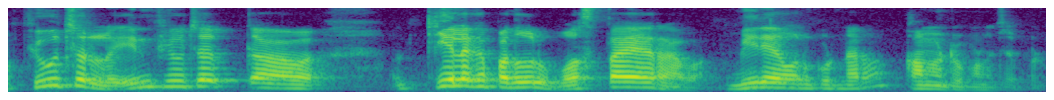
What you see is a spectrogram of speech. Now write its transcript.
ఫ్యూచర్లో ఇన్ ఫ్యూచర్ కీలక పదవులు వస్తాయా రావా? మీరేమనుకుంటున్నారో కామెంట్ రూపంలో చెప్పండి.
